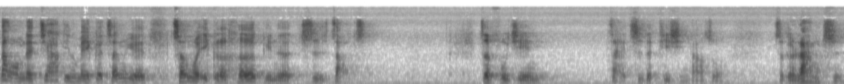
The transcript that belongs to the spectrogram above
让我们的家庭的每个成员成为一个和平的制造者。这父亲再次的提醒他说：“这个浪子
